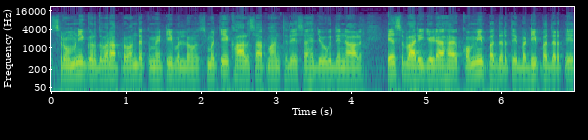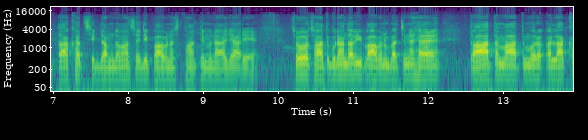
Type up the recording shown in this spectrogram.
ਸ਼੍ਰੋਮਣੀ ਗੁਰਦੁਆਰਾ ਪ੍ਰਬੰਧਕ ਕਮੇਟੀ ਵੱਲੋਂ ਸਮੁੱਚੇ ਖਾਲਸਾ ਪੰਥ ਦੇ ਸਹਿਯੋਗ ਦੇ ਨਾਲ ਇਸ ਵਾਰੀ ਜਿਹੜਾ ਹੈ ਕੌਮੀ ਪੱਧਰ ਤੇ ਵੱਡੀ ਪੱਧਰ ਤੇ ਤਾਕਤ ਸਿੱਖ ਦਮਦਮਾ ਸਾਹਿਬ ਦੇ ਪਾਵਨ ਸਥਾਨ ਤੇ ਮਨਾਇਆ ਜਾ ਰਿਹਾ ਹੈ। ਸੋ ਸਤਿਗੁਰਾਂ ਦਾ ਵੀ ਪਾਵਨ ਬਚਨ ਹੈ, ਤਾਤ ਮਾਤ ਮੁਰ ਅਲਖ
